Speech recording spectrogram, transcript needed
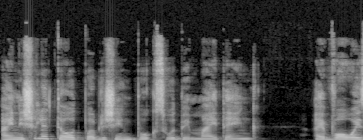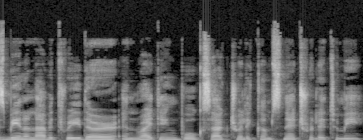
I initially thought publishing books would be my thing. I've always been an avid reader, and writing books actually comes naturally to me.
